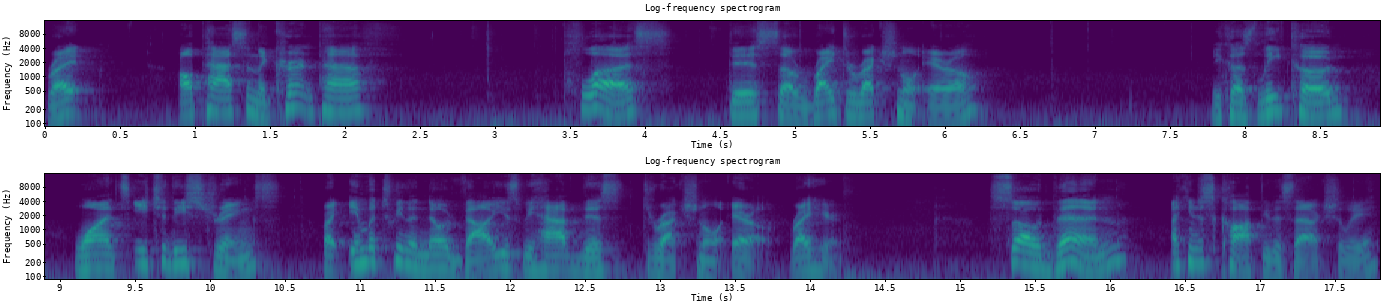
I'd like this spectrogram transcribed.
right? I'll pass in the current path plus this uh, right directional arrow because LeetCode wants each of these strings, right, in between the node values, we have this directional arrow right here. So then I can just copy this actually,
